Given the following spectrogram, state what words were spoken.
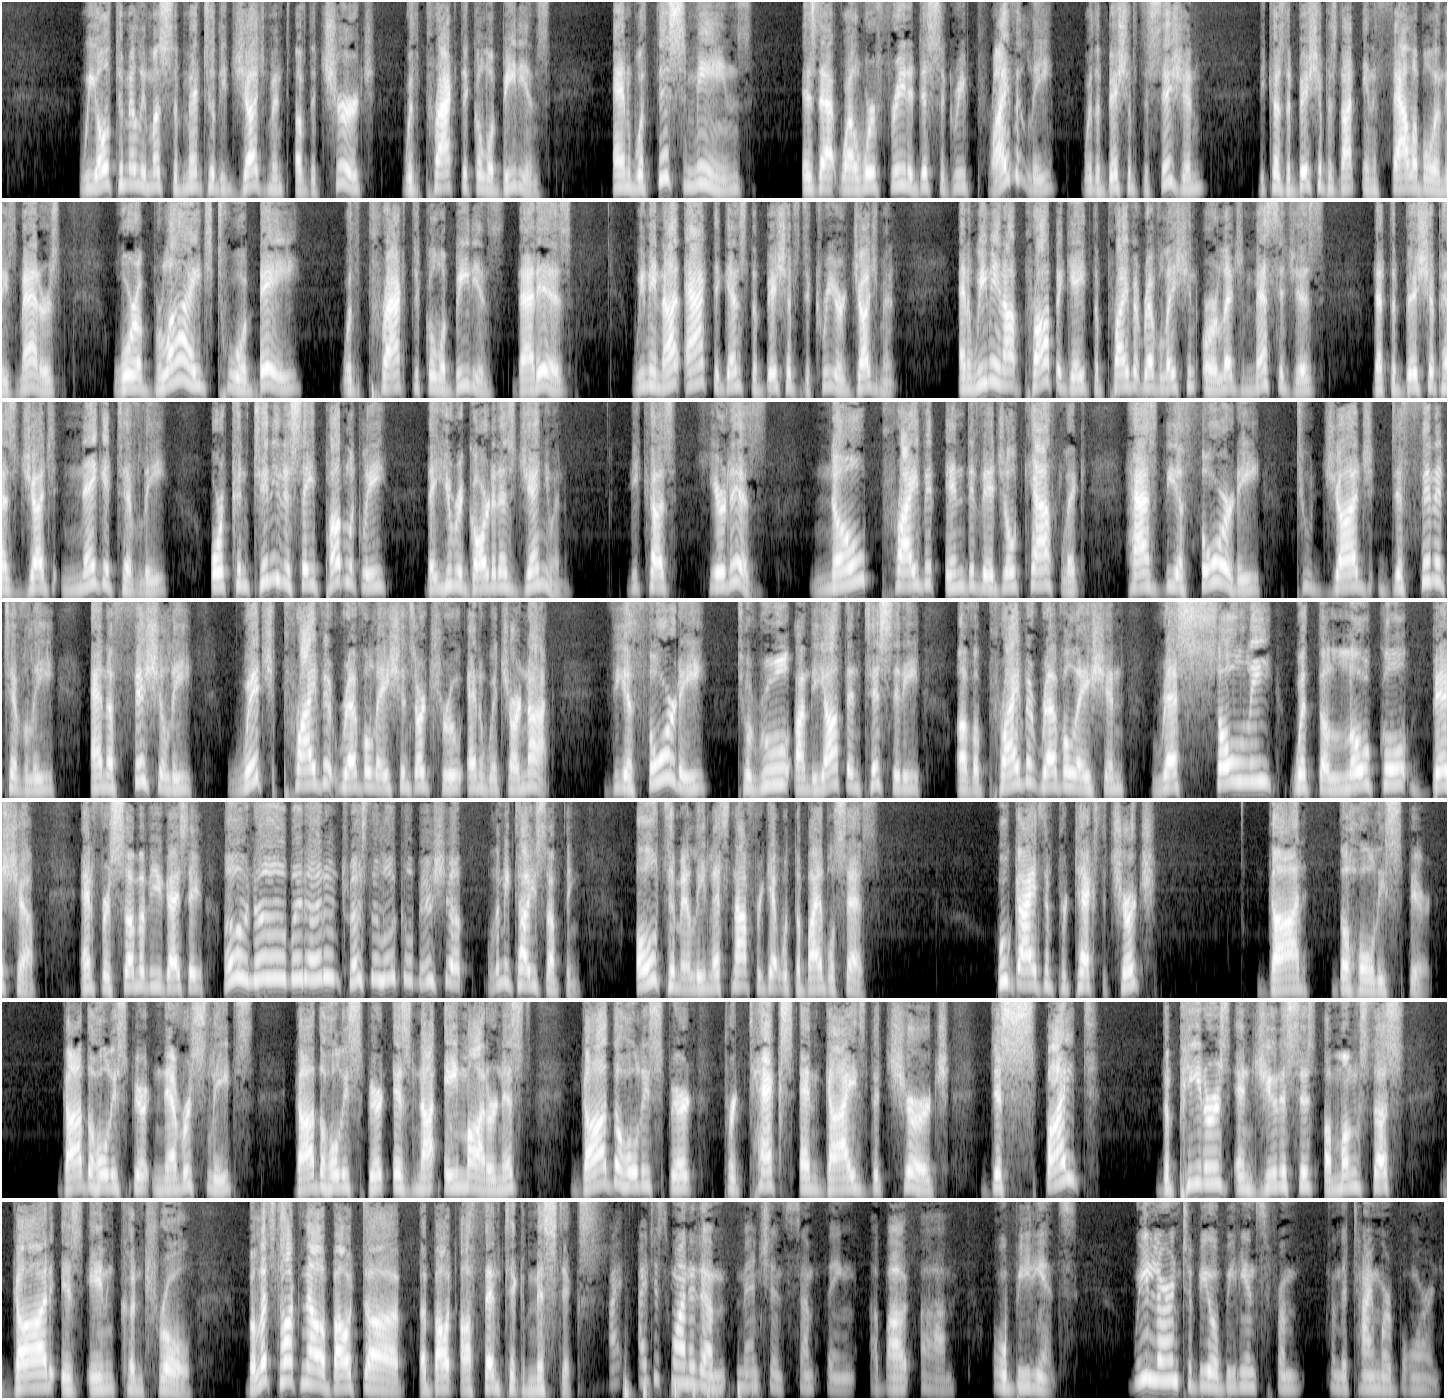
we ultimately must submit to the judgment of the church with practical obedience. And what this means is that while we're free to disagree privately with the bishop's decision, because the bishop is not infallible in these matters, we're obliged to obey with practical obedience. That is, we may not act against the bishop's decree or judgment, and we may not propagate the private revelation or alleged messages that the bishop has judged negatively or continue to say publicly that you regard it as genuine. Because here it is no private individual Catholic has the authority to judge definitively and officially which private revelations are true and which are not. The authority to rule on the authenticity of a private revelation rests solely with the local bishop. And for some of you guys say, oh no, but I don't trust the local bishop. Well, let me tell you something. Ultimately, let's not forget what the Bible says. Who guides and protects the church? God the Holy Spirit. God the Holy Spirit never sleeps. God the Holy Spirit is not a modernist. God the Holy Spirit protects and guides the church despite the Peters and Judases amongst us. God is in control. But let's talk now about uh, about authentic mystics. I, I just wanted to mention something about um, obedience. We learn to be obedience from, from the time we're born.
